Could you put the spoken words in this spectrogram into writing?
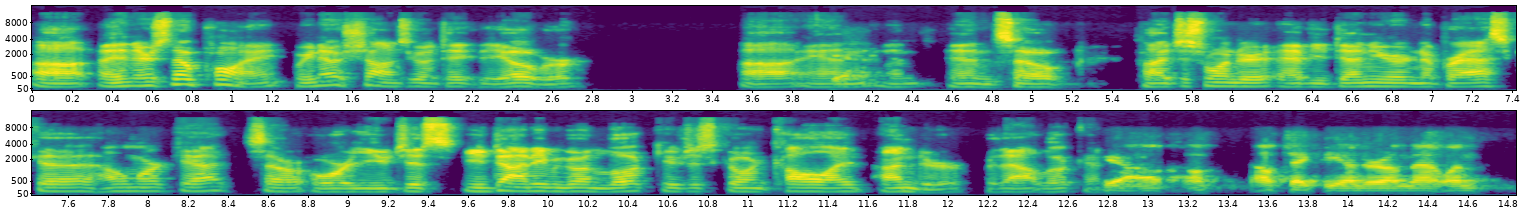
Uh, and there's no point. We know Sean's going to take the over. Uh, and, Yeah. and, and so I just wonder, have you done your Nebraska homework yet? So, or you just, you're not even going to look, you're just going to call it under without looking. Yeah, I'll, I'll, I'll take the under on that one.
